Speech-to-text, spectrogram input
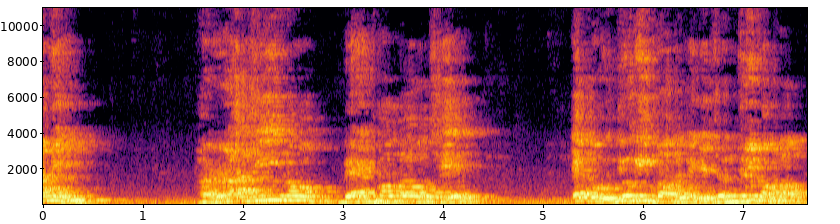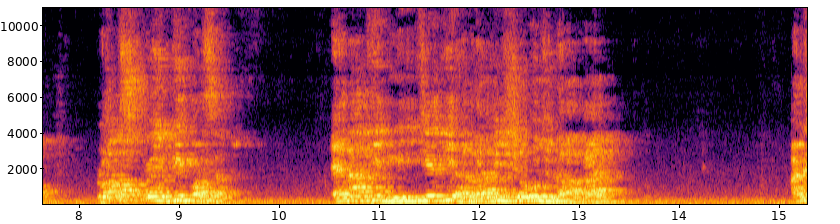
અને હરરાજીનો બેઠો ભાવ છે એ ઔદ્યોગિક ભાવ એટલે કે જંત્રીનો ભાવ પ્લસ ટ્વેન્ટી પર્સન્ટ એનાથી નીચેથી હરરાજી શરૂ જ ના થાય અને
